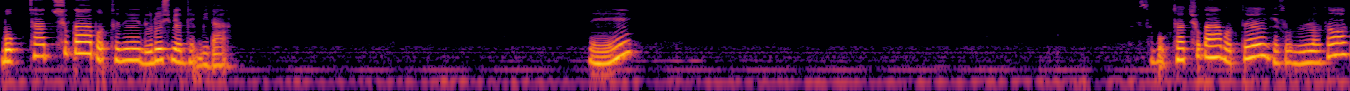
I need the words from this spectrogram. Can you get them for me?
목차 추가 버튼을 누르시면 됩니다. 네. 그래서 목차 추가 버튼 계속 눌러서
